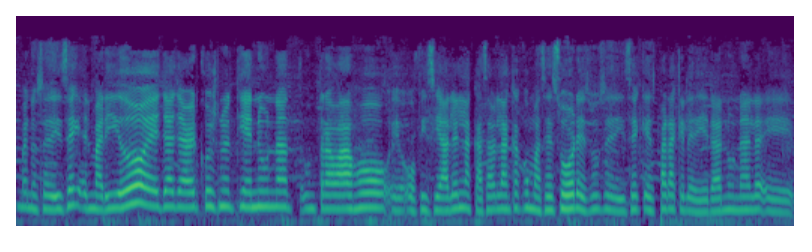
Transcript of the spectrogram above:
Bueno, se dice que el marido, ella, Jared Kushner, tiene una, un trabajo eh, oficial en la Casa Blanca como asesor. Eso se dice que es para que le dieran una, eh,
